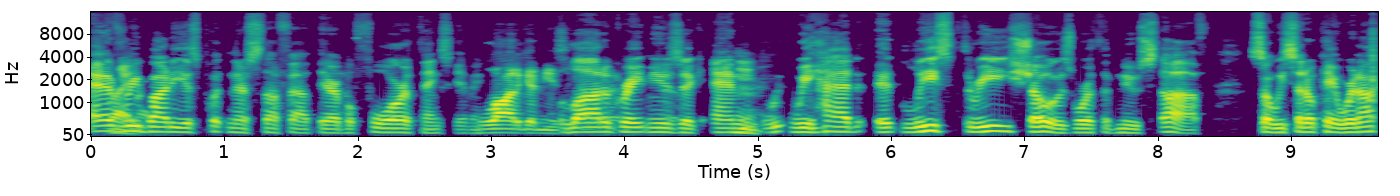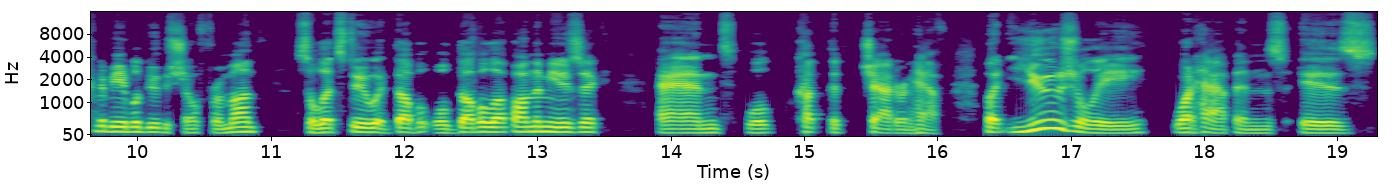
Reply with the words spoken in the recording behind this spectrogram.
Everybody is putting their stuff out there before Thanksgiving. a lot of good music. A lot of great music, and Hmm. we, we had at least three shows worth of new stuff. So we said, okay, we're not going to be able to do the show for a month, so let's do a double. We'll double up on the music, and we'll cut the chatter in half. But usually, what happens is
